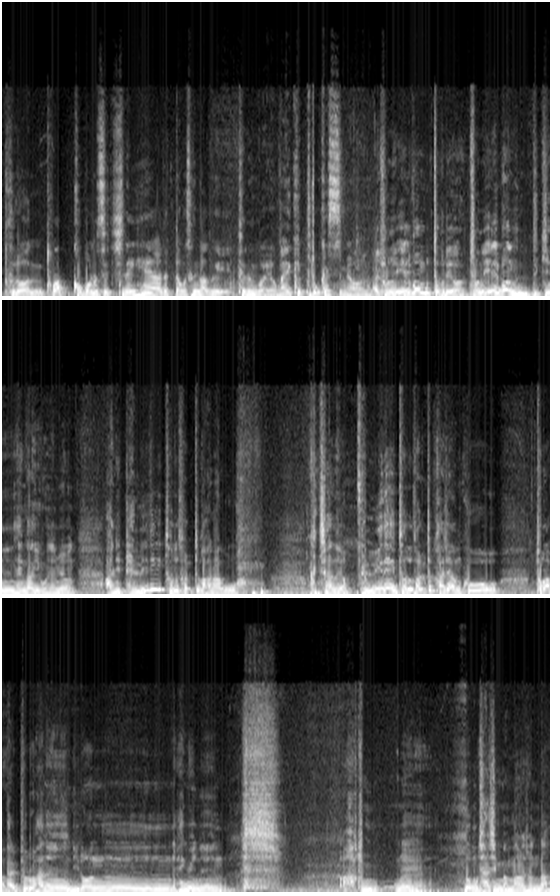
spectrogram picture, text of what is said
그런 통합 거버넌스를 진행해야 됐다고 생각이 드는 거예요. 만약 그게 부족했으면. 아니, 저는 1번부터 그래요. 저는 1번 느끼는 생각이 뭐냐면, 아니, 밸리데이터도 설득 안 하고, 그렇지 않아요? 밸리데이터도 설득하지 않고, 통합 발표를 하는 이런 행위는, 아, 좀, 네. 너무 자신만만하셨나?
